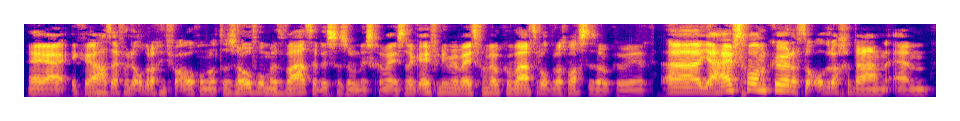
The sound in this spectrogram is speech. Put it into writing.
Ja, ja, ik eh, had even de opdracht niet voor ogen, omdat er zoveel met water dit seizoen is geweest, dat ik even niet meer weet van welke wateropdracht was dit ook alweer. Eh, ja, hij heeft gewoon keurig de opdracht gedaan en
